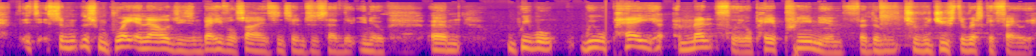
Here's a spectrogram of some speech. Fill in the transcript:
some, there's some great analogies in behavioral science in terms of said that you know um, we will we will pay immensely or pay a premium for them to reduce the risk of failure.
